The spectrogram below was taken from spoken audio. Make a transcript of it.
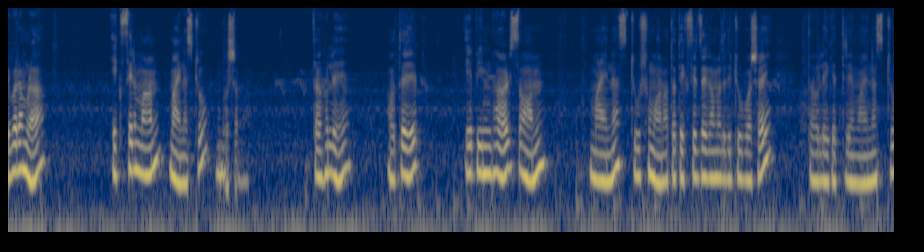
এবার আমরা এক্সের মান মাইনাস টু বসাবো। তাহলে অতএব f inverse on minus two সমান, অর্থাৎ এক্সের জায়গায় আমরা যদি টু বসাই, তাহলে এক্ষেত্রে minus two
